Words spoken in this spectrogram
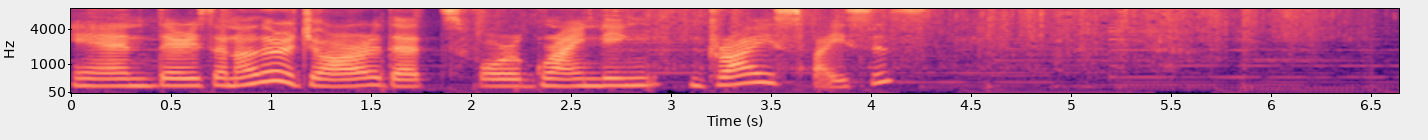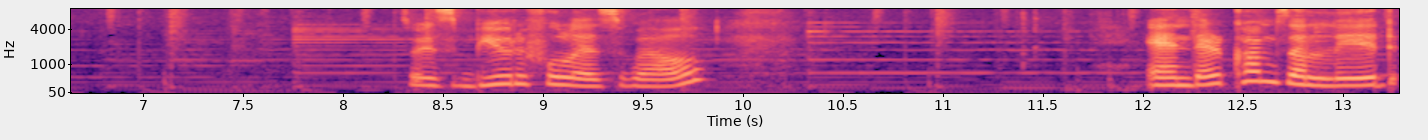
And there is another jar that's for grinding dry spices so it's beautiful as well. And there comes a lid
